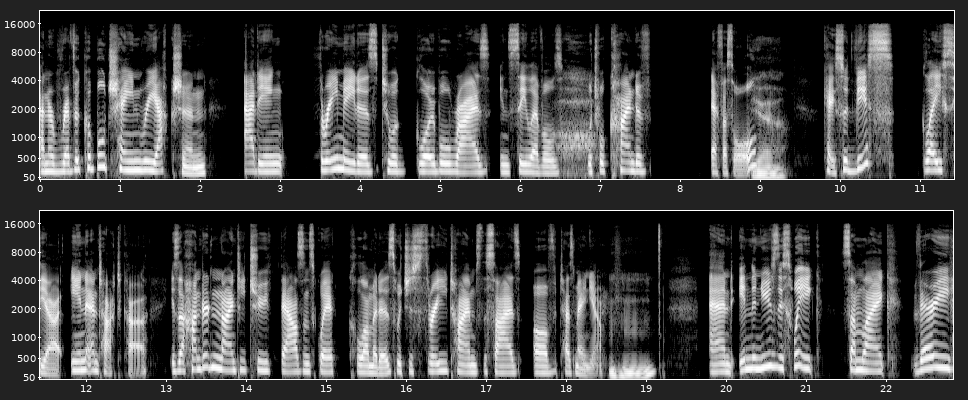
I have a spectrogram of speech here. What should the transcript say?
an irrevocable chain reaction, adding three meters to a global rise in sea levels, which will kind of F us all. Yeah. Okay, so this glacier in Antarctica is 192,000 square kilometers, which is three times the size of Tasmania. hmm And in the news this week, some like very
